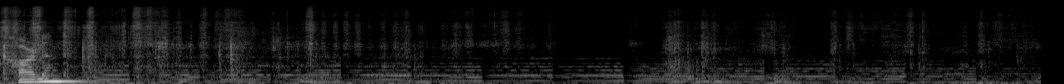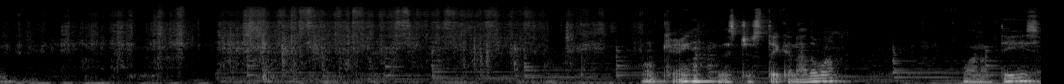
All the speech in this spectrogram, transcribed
hardened. Okay, let's just take another one. One of these.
